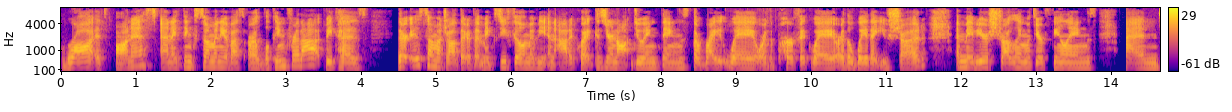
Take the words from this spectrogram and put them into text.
raw it's honest and i think so many of us are looking for that because there is so much out there that makes you feel maybe inadequate because you're not doing things the right way or the perfect way or the way that you should. And maybe you're struggling with your feelings and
